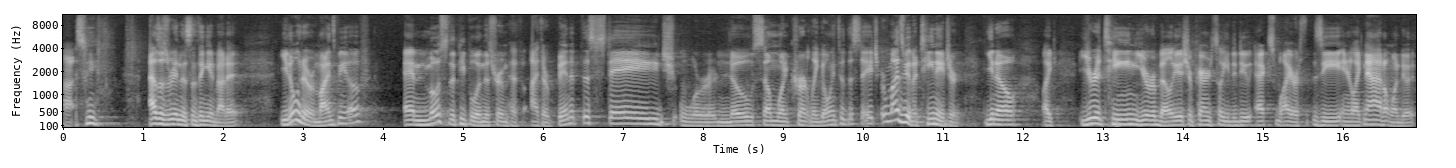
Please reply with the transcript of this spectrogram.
Uh, so, he, as I was reading this and thinking about it, you know what it reminds me of? And most of the people in this room have either been at this stage or know someone currently going through this stage. It reminds me of a teenager. You know, like you're a teen, you're rebellious, your parents tell you to do X, Y, or Z, and you're like, nah, I don't want to do it.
